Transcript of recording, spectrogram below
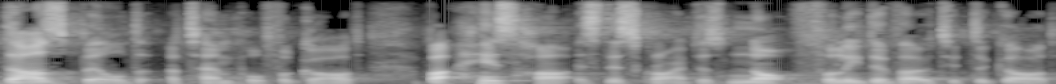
does build a temple for God, but his heart is described as not fully devoted to God.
